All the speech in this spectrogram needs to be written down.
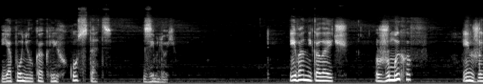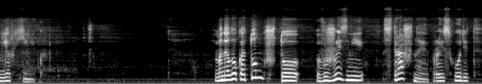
я понял, как легко стать землей. Иван Николаевич Жмыхов, инженер-химик. Монолог о том, что в жизни страшное происходит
